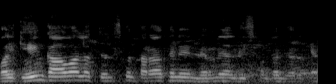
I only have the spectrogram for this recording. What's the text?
వాళ్ళకి ఏం కావాలో తెలుసుకున్న తర్వాతనే నిర్ణయాలు తీసుకుంటాం జరుగుతుంది.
